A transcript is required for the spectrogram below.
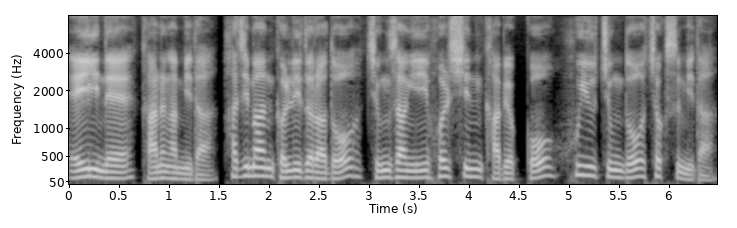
A. 네, 가능합니다. 하지만 걸리더라도 증상이 훨씬 가볍고 후유증도 적습니다.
